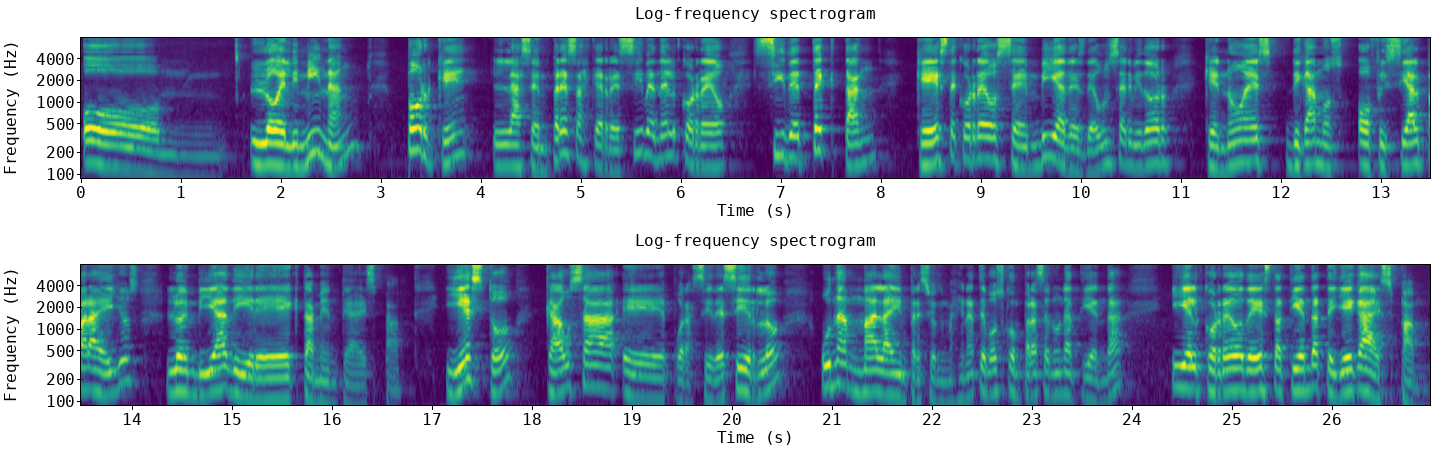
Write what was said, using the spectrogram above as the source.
o mm, lo eliminan porque las empresas que reciben el correo, si detectan que este correo se envía desde un servidor que no es, digamos, oficial para ellos, lo envía directamente a spam. Y esto causa, eh, por así decirlo, una mala impresión. Imagínate vos compras en una tienda y el correo de esta tienda te llega a spam.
